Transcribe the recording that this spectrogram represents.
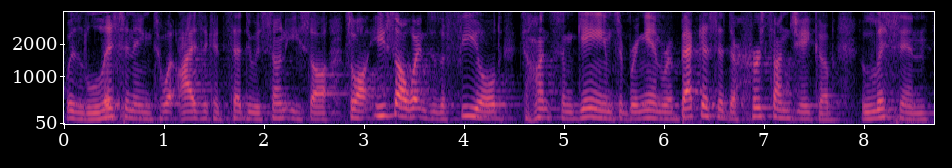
was listening to what Isaac had said to his son Esau. So while Esau went into the field to hunt some game to bring in, Rebekah said to her son Jacob, Listen,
